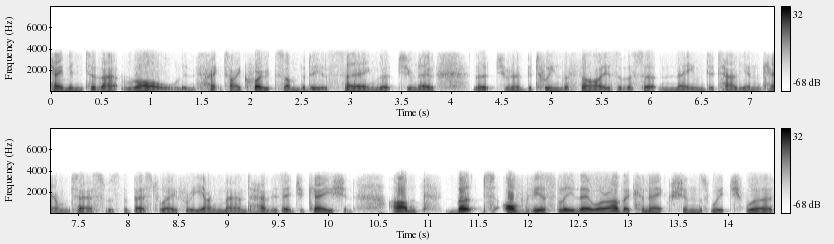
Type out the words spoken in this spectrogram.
came into that role. In fact, I quote somebody as saying that you know that you know between the thighs of a certain named Italian countess was the best way for a young man to have his education. Um, but obviously, there were other connections which were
